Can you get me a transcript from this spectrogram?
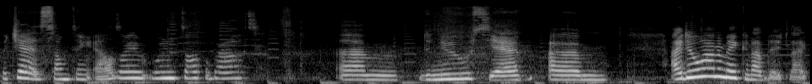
but yeah, something else I want to talk about. Um, the news, yeah. Um, I do want to make an update, like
